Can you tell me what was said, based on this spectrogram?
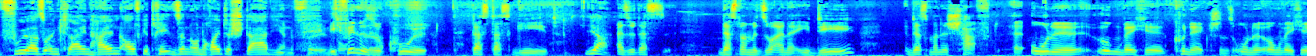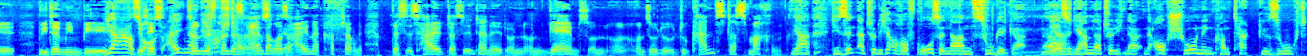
früher so in kleinen Hallen aufgetreten sind und heute Stadien füllen. Ich so finde ungefähr. so cool, dass das geht. Ja. Also, dass, dass man mit so einer Idee, dass man es schafft, äh, ohne irgendwelche Connections, ohne irgendwelche Vitamin B. Ja, so aus eigener Sondern dass man das heraus, einfach so, aus ja. eigener Kraft schaffen kann. Das ist halt das Internet und, und Games und, und, und so. Du, du kannst das machen. Ja, die sind natürlich auch auf große Namen zugegangen. Ne? Ja. Also die haben natürlich na- auch schon den Kontakt gesucht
